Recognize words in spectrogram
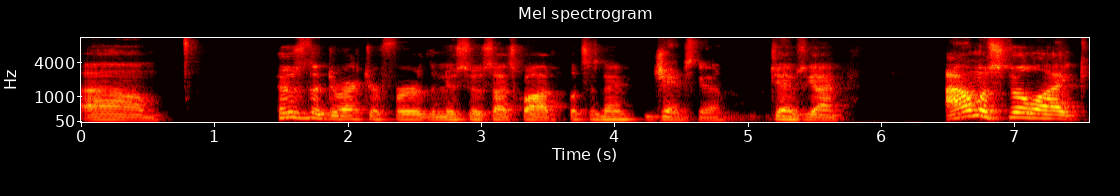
Um, who's the director for the new Suicide Squad? What's his name? James Gunn. James Gunn. I almost feel like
